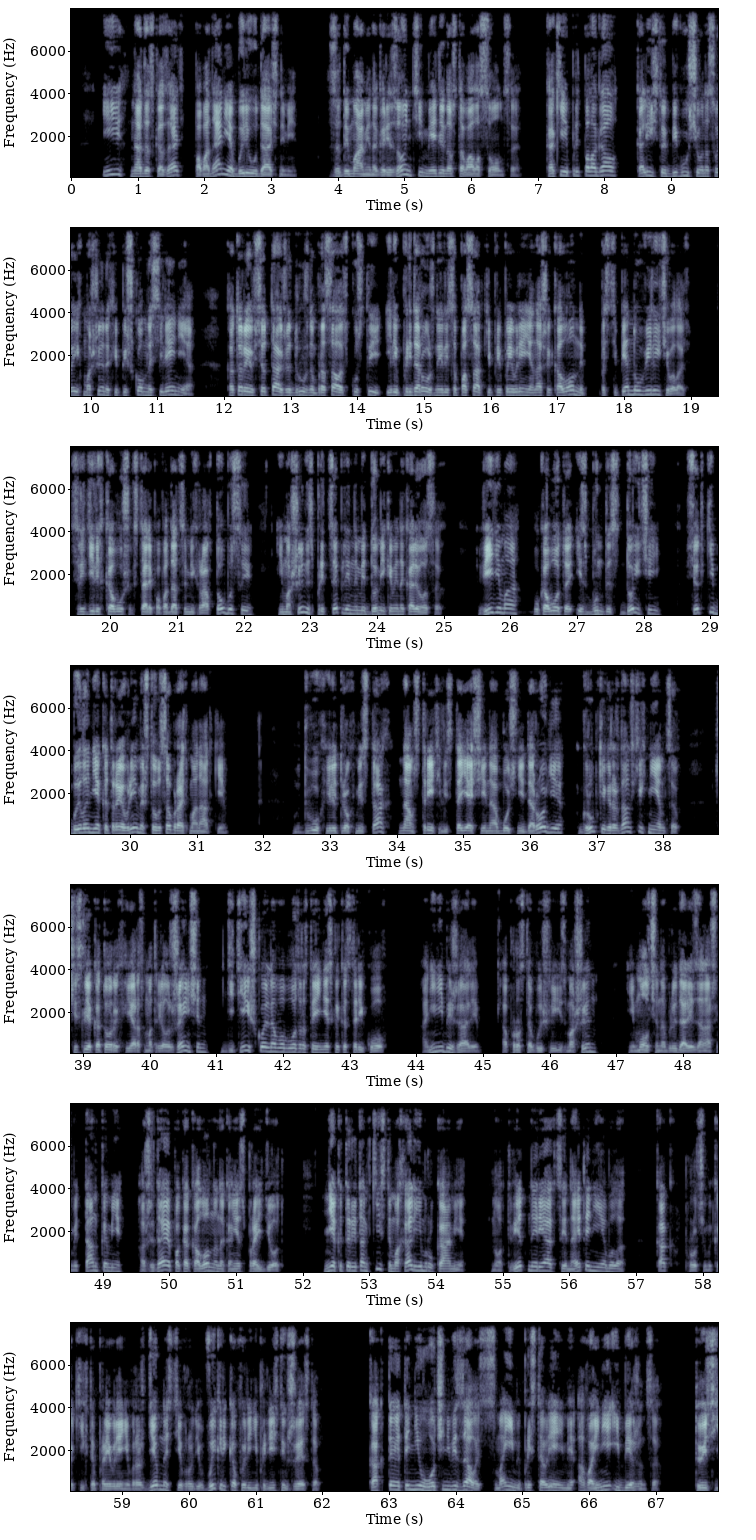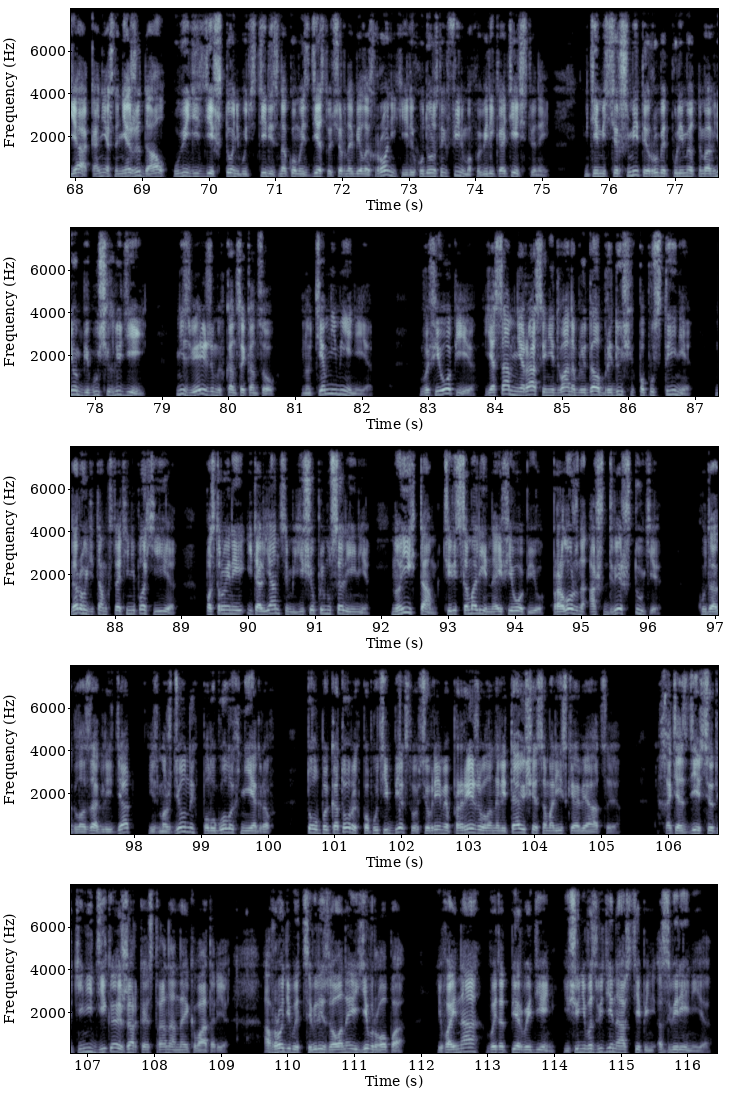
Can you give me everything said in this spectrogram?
И, надо сказать, попадания были удачными. За дымами на горизонте медленно вставало солнце. Как я и предполагал, количество бегущего на своих машинах и пешком населения – которое все так же дружно бросалось в кусты или придорожные лесопосадки при появлении нашей колонны, постепенно увеличивалось. Среди легковушек стали попадаться микроавтобусы и машины с прицепленными домиками на колесах. Видимо, у кого-то из бундесдойчей все-таки было некоторое время, чтобы собрать манатки. В двух или трех местах нам встретились стоящие на обочине дороги группки гражданских немцев, в числе которых я рассмотрел женщин, детей школьного возраста и несколько стариков. Они не бежали, а просто вышли из машин и молча наблюдали за нашими танками, ожидая, пока колонна наконец пройдет. Некоторые танкисты махали им руками, но ответной реакции на это не было, как, впрочем, и каких-то проявлений враждебности, вроде выкриков или неприличных жестов. Как-то это не очень вязалось с моими представлениями о войне и беженцах. То есть я, конечно, не ожидал увидеть здесь что-нибудь в стиле знакомой с детства черно-белой хроники или художественных фильмов о Великой Отечественной, где мистер Шмидты рубят пулеметным огнем бегущих людей. Не звери же мы в конце концов, но тем не менее. В Эфиопии я сам не раз и не два наблюдал бредущих по пустыне, дороги там, кстати, неплохие, построенные итальянцами еще при Муссолини, но их там, через Сомали на Эфиопию, проложено аж две штуки, куда глаза глядят изможденных полуголых негров, толпы которых по пути бегства все время прореживала налетающая сомалийская авиация. Хотя здесь все-таки не дикая жаркая страна на экваторе, а вроде бы цивилизованная Европа. И война в этот первый день еще не возведена в степень озверения.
